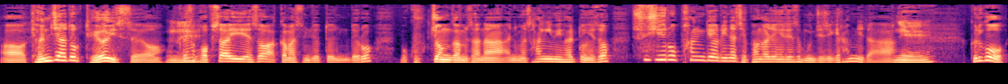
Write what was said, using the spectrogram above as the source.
어, 견제하도록 되어 있어요. 네. 그래서 법사위에서 아까 말씀드렸던 대로 뭐 국정감사나 아니면 상임위 활동에서 수시로 판결이나 재판 과정에 대해서 문제 제기를 합니다. 네. 그리고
